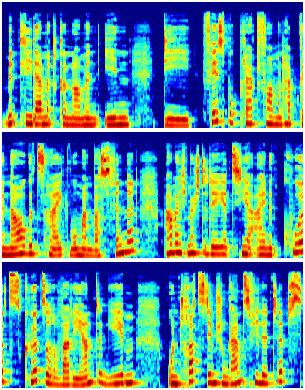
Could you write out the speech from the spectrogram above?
Mitglieder mitgenommen in die Facebook-Plattform und habe genau gezeigt, wo man was findet. Aber ich möchte dir jetzt hier eine kurz, kürzere Variante geben und trotzdem schon ganz viele Tipps.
